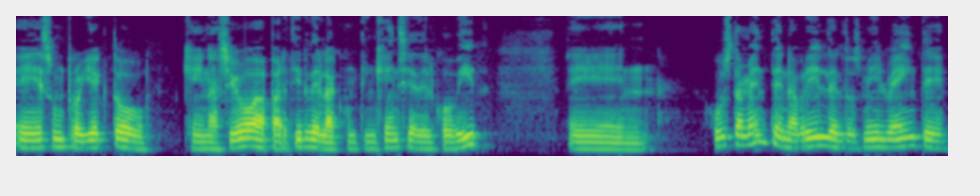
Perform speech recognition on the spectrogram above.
Es un proyecto que nació a partir de la contingencia del COVID. En, justamente en abril del 2020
